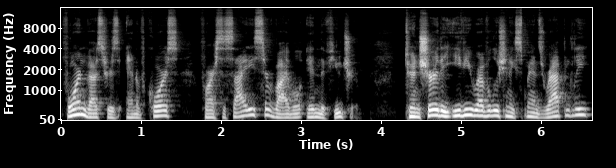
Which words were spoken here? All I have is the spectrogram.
for investors and, of course, for our society's survival in the future. To ensure the EV revolution expands rapidly,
